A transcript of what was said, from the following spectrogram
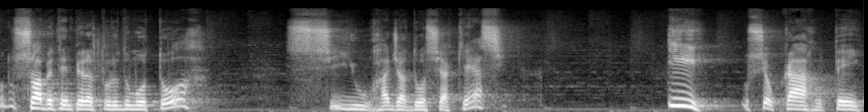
Quando sobe a temperatura do motor, se o radiador se aquece e o seu carro tem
